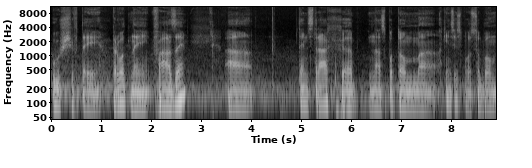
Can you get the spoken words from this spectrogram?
už v tej prvotnej fáze a ten strach e, nás potom akýmsi spôsobom,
